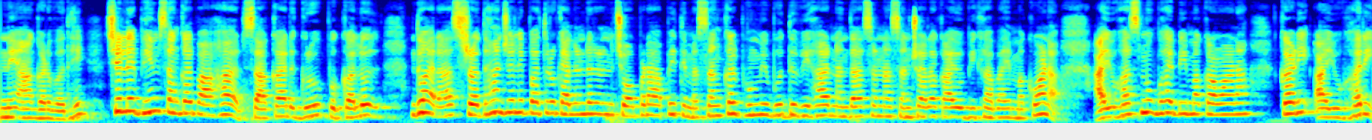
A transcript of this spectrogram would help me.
ને આગળ વધે. છેલ્લે ભીમ સંકલ્પ આહાર, સાકાર ગ્રુપ, કલોલ દ્વારા શ્રદ્ધાંજલિ પત્રો, કેલેન્ડર અને ચોપડા આપી તેમજ સંકલ્પ ભૂમિ બુદ્ધ વિહાર નંદાસરના સંચાલક આયુ ભીખાભાઈ મકવાણા, આયુ હસમુખભાઈ બી મકવાણા, કડી આયુ હરિ,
